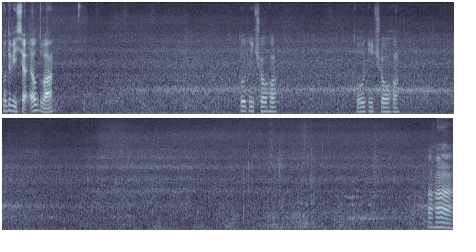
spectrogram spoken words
Ну дивіться, L2. Тут нічого. Тут нічого. Ага.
